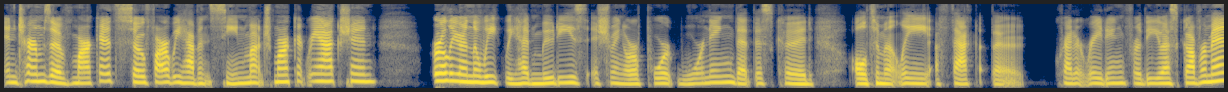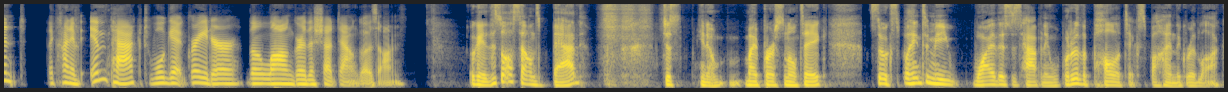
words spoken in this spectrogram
in terms of markets, so far we haven't seen much market reaction. Earlier in the week, we had Moody's issuing a report warning that this could ultimately affect the credit rating for the US government. The kind of impact will get greater the longer the shutdown goes on. Okay, this all sounds bad. Just, you know, my personal take. So explain to me why this is happening. What are the politics behind the gridlock?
